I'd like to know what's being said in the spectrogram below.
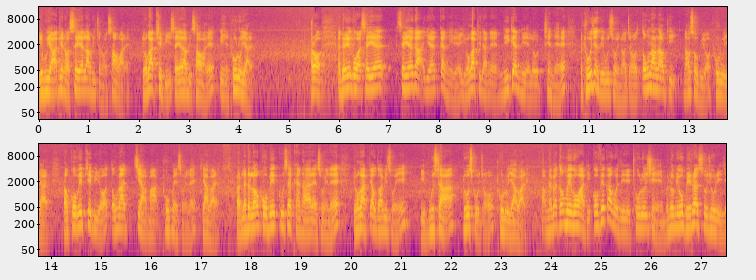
ရေဘူးရအပြင်တော့10ရက်လောက်ထိကျွန်တော်စောင့်ရတယ်ယောဂဖြစ်ပြီး10ရက်လောက်ထိစောင့်ရတယ်ပြီးရင်ထိုးလို့ရတယ်အဲ့တော့အကယ်၍ကိုက10ရက် 10ရက်ကအရင်ကတ်နေတယ်ယောဂဖြစ်တာနဲ့နီးကတ်နေတယ်လို့ထင်တယ်မထိုးကျင်သေးဘူးဆိုရင်တော့ကျွန်တော်3လလောက်ထိနောက်ဆုတ်ပြီးတော့ထိုးလို့ရတယ်အဲ့တော့ကိုဗစ်ဖြစ်ပြီးတော့3လကြာမှထိုးမယ်ဆိုရင်လည်းရပါတယ်အဲ့တော့လက်တလောကိုဗစ်ကူးစက်ခံထားရတယ်ဆိုရင်လည်းယောဂပျောက်သွားပြီဆိုရင်ဒီ booster dose ကိုကျွန်တော်ထိုးလို့ရပါတယ်နောက်နံပါတ်3မေးခွန်းကဒီကိုဗစ်ကောက်ွယ်ဆေးတွေထိုးလို့ရှိရင်ဘယ်လိုမျိုးဘေးထွက်ဆိုးကျိုးတွေရ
